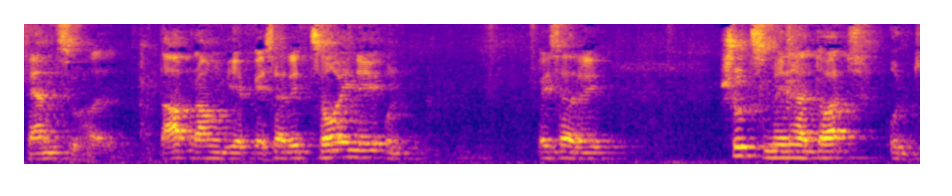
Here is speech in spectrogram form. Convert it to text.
fernzuhalten. Da brauchen wir bessere Zäune und bessere Schutzmänner dort. Und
